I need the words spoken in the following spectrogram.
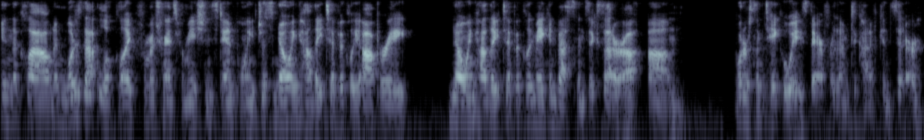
in the cloud and what does that look like from a transformation standpoint, just knowing how they typically operate knowing how they typically make investments, et cetera. Um, what are some takeaways there for them to kind of consider?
